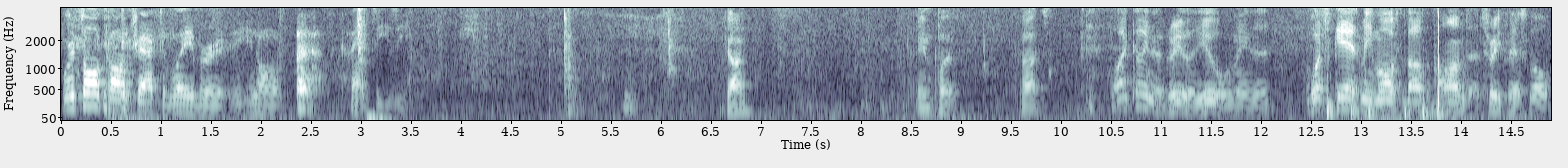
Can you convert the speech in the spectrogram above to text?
where it's all contracted labor, you know, it's easy. John? Input, thoughts? Well, I kind of agree with you. I mean, the- what scares me most about the bonds are three-fifths vote.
